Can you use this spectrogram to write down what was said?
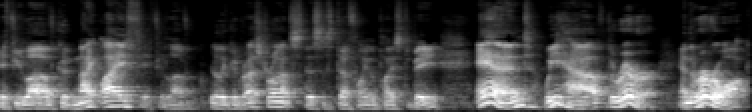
If you love good nightlife, if you love really good restaurants, this is definitely the place to be. And we have the river and the Riverwalk.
